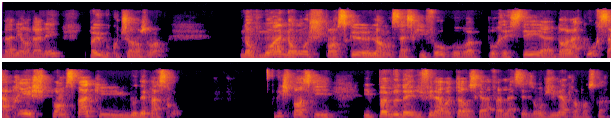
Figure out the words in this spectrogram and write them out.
d'année en année. Il n'y a pas eu beaucoup de changements. Donc, moi, non, je pense que Lens a ce qu'il faut pour, euh, pour rester euh, dans la course. Après, je ne pense pas qu'ils nous dépasseront. Mais je pense qu'ils ils peuvent nous donner du fil à retordre jusqu'à la fin de la saison. Julien, tu en penses quoi?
